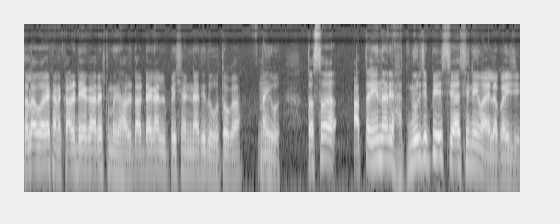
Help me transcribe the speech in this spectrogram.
चला बरं एखादा कार्डियक अरेस्टमध्ये हार्ट अटॅक आले पेशंट नाही तिथं होतो का? नाही होत. तसं आता येणारी हातनूरची पी एस सी अशी नाही व्हायला पाहिजे.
